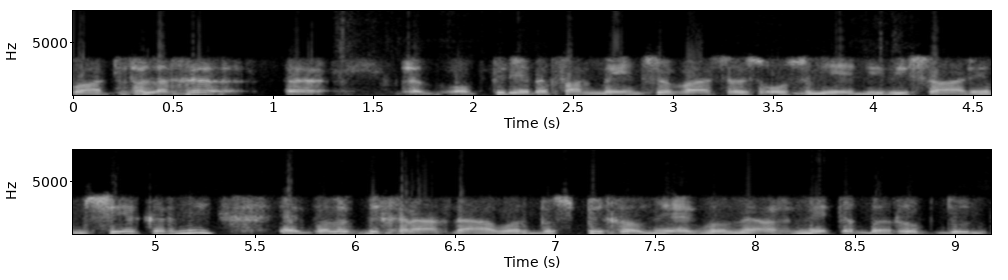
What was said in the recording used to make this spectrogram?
kwaadwillige uh, optrede van mense was is ons nie in hierdie stadium seker nie. Ek wil ook nie graag daaroor bespiegel nie. Ek wil net 'n beroep doen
